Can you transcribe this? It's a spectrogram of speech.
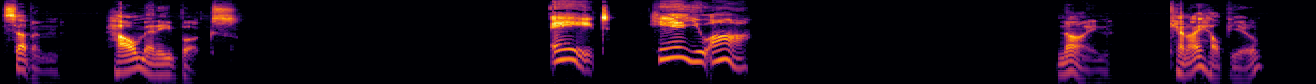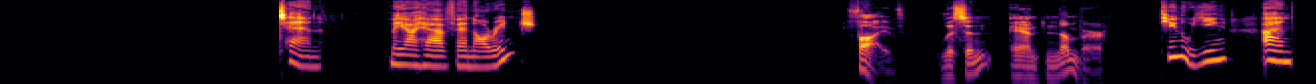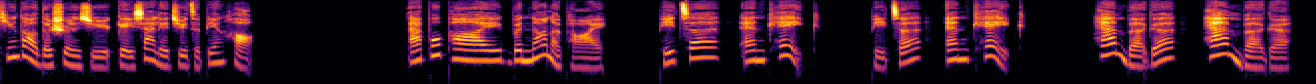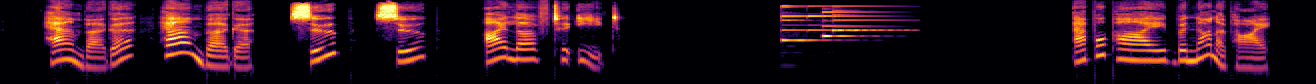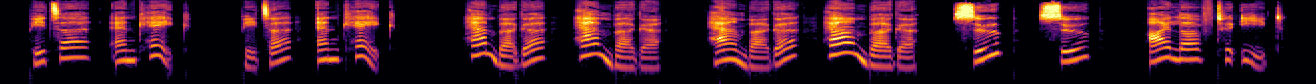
7. How many books? Eight, here you are. 9. Can I help you? Ten, may I have an orange? 5. Listen and number. 听录音，按听到的顺序给下列句子编号：apple pie, banana pie, pizza and cake, pizza and cake, hamburger, hamburger, hamburger, hamburger, soup, soup. I love to eat. apple pie, banana pie, pizza and cake, pizza and cake, hamburger, hamburger, hamburger, hamburger, soup, soup. I love to eat.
